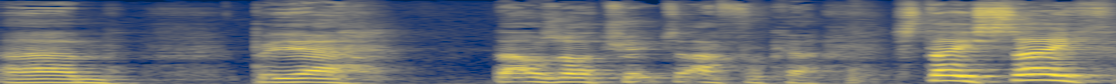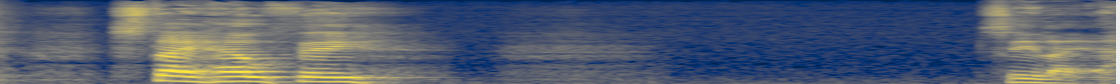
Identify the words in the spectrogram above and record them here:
Um, but yeah, that was our trip to Africa. Stay safe, stay healthy. See you later.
